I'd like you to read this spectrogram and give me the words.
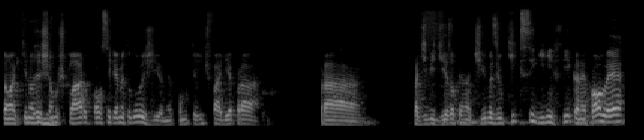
Então, aqui nós deixamos claro qual seria a metodologia, né? como que a gente faria para dividir as alternativas e o que, que significa, né? qual é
